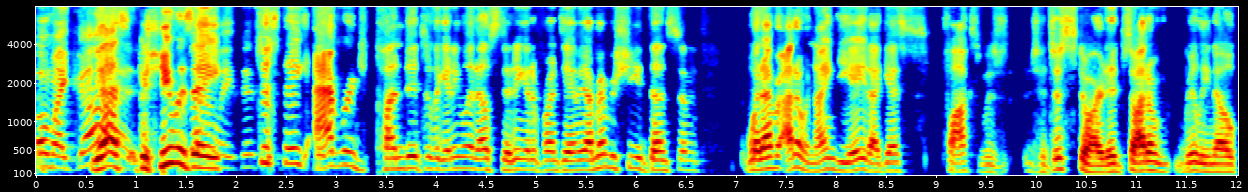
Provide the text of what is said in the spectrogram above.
Oh my god! Yes, because she was a just a average pundit, just like anyone else sitting at a front table. I remember she had done some whatever. I don't know. Ninety eight, I guess Fox was just started, so I don't really know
